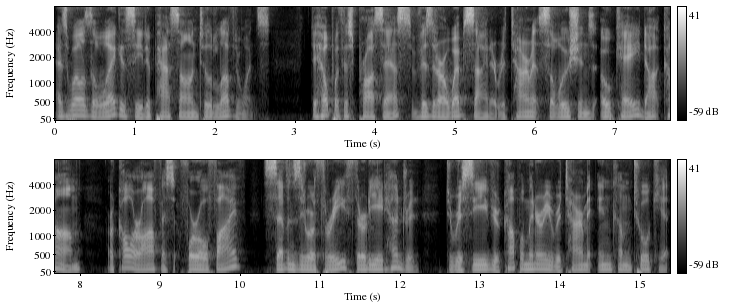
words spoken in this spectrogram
as well as a legacy to pass on to loved ones. To help with this process, visit our website at retirementsolutionsok.com or call our office at 405 703 3800 to receive your complimentary retirement income toolkit.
